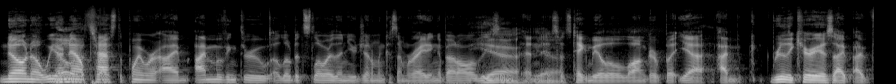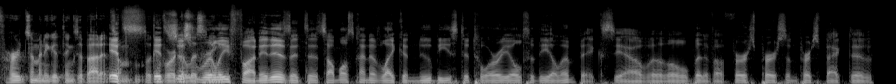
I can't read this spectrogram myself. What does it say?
No, no, we are now past right. the point where I'm I'm moving through a little bit slower than you gentlemen because I'm writing about all of these, Yeah, and, and yeah. so it's taking me a little longer. But yeah, I'm really curious. I, I've heard so many good things about it. So it's I'm looking it's forward just to listening. really fun. It is. It's it's almost kind of like a newbie's tutorial to the Olympics. You know, with a little bit of a first person perspective.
